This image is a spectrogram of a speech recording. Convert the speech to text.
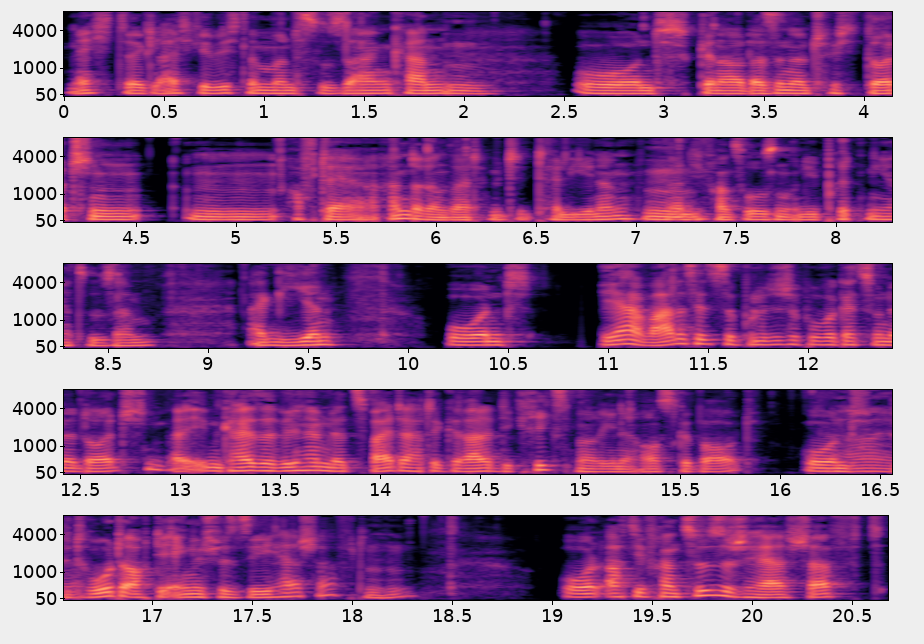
Mächte-Gleichgewicht, wenn man das so sagen kann. Hm. Und genau, da sind natürlich die Deutschen mh, auf der anderen Seite mit den Italienern, Mhm. die Franzosen und die Briten ja zusammen agieren. Und ja, war das jetzt eine politische Provokation der Deutschen? Weil eben Kaiser Wilhelm II. hatte gerade die Kriegsmarine ausgebaut und Ah, ja. bedrohte auch die englische Seeherrschaft. Mhm. Und auch die französische Herrschaft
